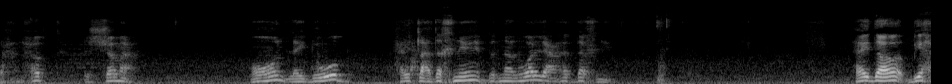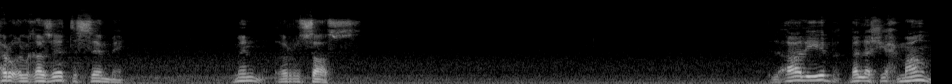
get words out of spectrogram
رح نحط الشمع هون ليدوب حيطلع دخنة. بدنا نولع هالدخنة. هيدا بيحرق الغازات السامة من الرصاص. القالب بلش يحمى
